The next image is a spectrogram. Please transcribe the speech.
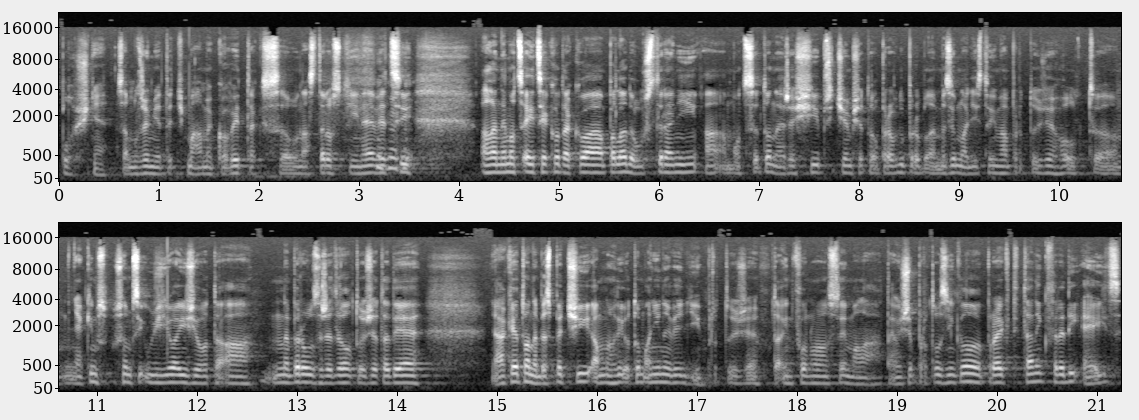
plošně. Samozřejmě teď máme covid, tak jsou na starosti jiné věci, ale nemoc AIDS jako taková padla do ústraní a moc se to neřeší, přičemž je to opravdu problém mezi mladistvými, protože hold eh, nějakým způsobem si užívají života a neberou zřetel to, že tady je nějaké to nebezpečí a mnohdy o tom ani nevědí, protože ta informovanost je malá. Takže proto vznikl projekt Titanic Freddy AIDS.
